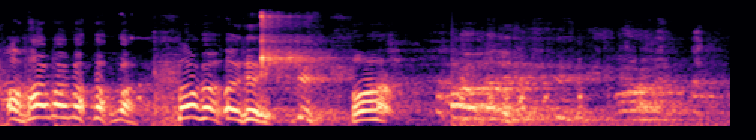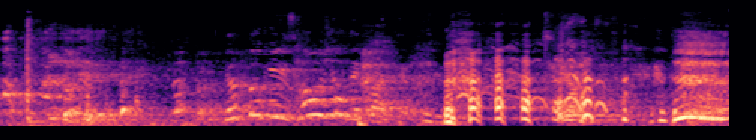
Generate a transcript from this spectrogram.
아, 발, 발, 발, 발, 발, 발, 발, 발, 와. 면도기 사오셔야 될 것 같아요.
